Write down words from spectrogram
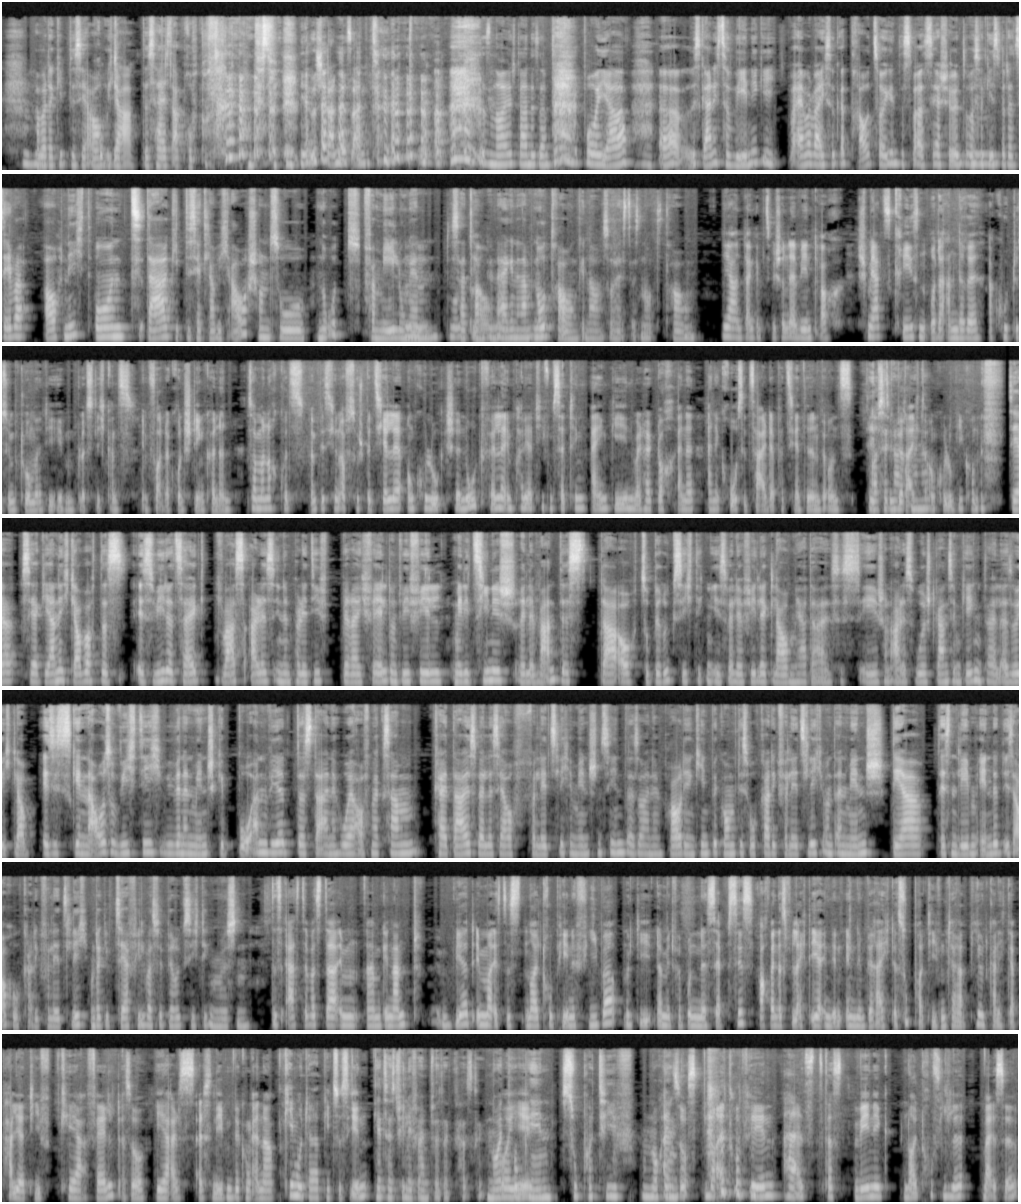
Aber da gibt es ja auch, ich glaub, Jahr. das heißt apropos deswegen, ja, Das Standesamt. das neue Standesamt pro Jahr äh, ist gar nicht so wenig. Ich, einmal war ich sogar Trauzeugin, das war sehr schön. Sowas Mhm. vergisst man dann selber auch nicht. Und da gibt es ja, glaube ich, auch schon so Notvermählungen. Mhm. Das hat irgendeinen eigenen Namen. Nottrauung, genau, so heißt es, Nottrauung. Ja, und dann gibt's wie schon erwähnt, auch Schmerzkrisen oder andere akute Symptome, die eben plötzlich ganz im Vordergrund stehen können. Sollen wir noch kurz ein bisschen auf so spezielle onkologische Notfälle im palliativen Setting eingehen, weil halt doch eine, eine große Zahl der Patientinnen bei uns aus dem Bereich der. Onkologie kommen. Sehr, sehr gerne. Ich glaube auch, dass es wieder zeigt, was alles in den Palliativbereich fällt und wie viel medizinisch Relevantes da auch zu berücksichtigen ist, weil ja viele glauben, ja, da ist es eh schon alles wurscht. Ganz im Gegenteil. Also ich glaube, es ist genauso wichtig, wie wenn ein Mensch geboren wird, dass da eine hohe Aufmerksamkeit da ist, weil es ja auch verletzliche Menschen sind. Also eine Frau, die ein Kind bekommt, ist hochgradig verletzlich und ein Mensch, der dessen Leben endet, ist auch hochgradig verletzlich. Und da gibt es sehr viel, was wir berücksichtigen müssen. Das erste, was da im, ähm, genannt wird immer, ist das neutropene Fieber und die damit verbundene Sepsis, auch wenn das vielleicht eher in den, in den Bereich der supportiven Therapie und gar nicht der Palliativ-Care fällt, also eher als, als Nebenwirkung einer Chemotherapie zu sehen. Jetzt heißt viele Fremdwörter, hast gesagt, Neutropen, supportiv und noch Also. Neutropen heißt, dass wenig neutrophile weiße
